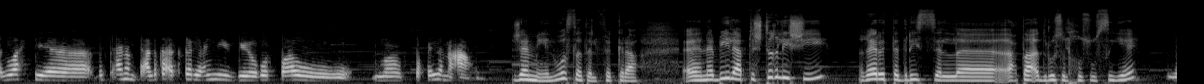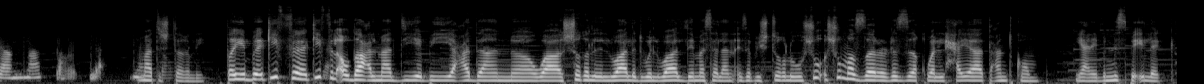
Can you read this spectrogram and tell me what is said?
الواحد آه، بس أنا متعلقة أكثر يعني بغرفة ومستقلة معاهم. جميل وصلت الفكرة. آه، نبيلة بتشتغلي شيء غير التدريس ال- أعطاء دروس الخصوصية؟ لا ما اشتغلت لا. ما تشتغلي. طيب كيف كيف الأوضاع المادية بعدن وشغل الوالد والوالدة مثلا إذا بيشتغلوا؟ شو شو مصدر الرزق والحياة عندكم؟ يعني بالنسبة إلك.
